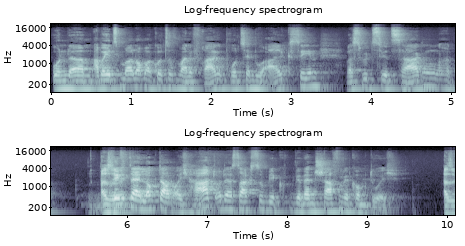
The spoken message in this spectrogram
Und, ähm, aber jetzt mal noch mal kurz auf meine Frage prozentual gesehen. Was würdest du jetzt sagen? Also- Trifft der Lockdown euch hart oder sagst du, wir, wir werden es schaffen, wir kommen durch? Also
